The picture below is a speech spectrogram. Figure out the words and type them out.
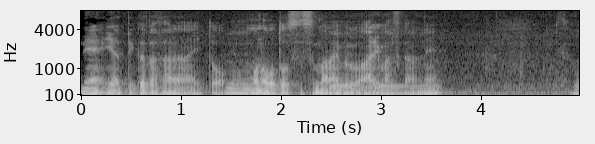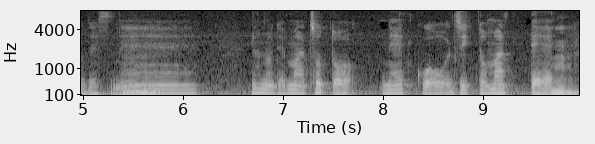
りねやってくださらないとうん物事進まない部分ありますからね、そうですね、うん。なのでまあちょっとねこうじっと待って、うん。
